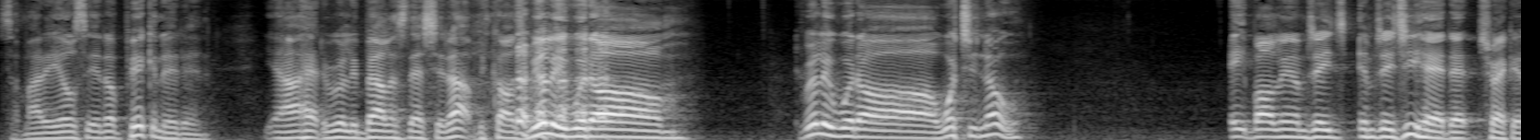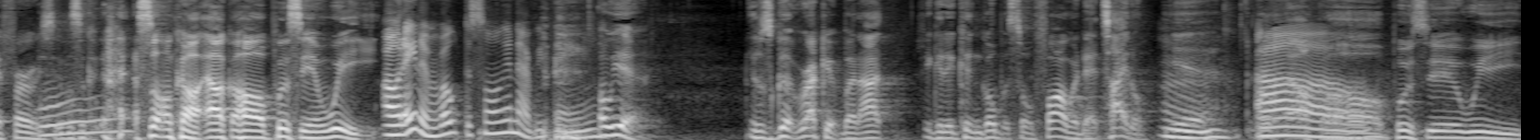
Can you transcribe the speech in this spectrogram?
somebody else ended up picking it, and yeah, I had to really balance that shit out because really with um, really with uh, what you know, Eight Ball and MJ, MJG had that track at first. It was a, a song called Alcohol, Pussy, and Weed. Oh, they done wrote the song and everything. Oh yeah, it was a good record, but I figured it couldn't go but so far with that title. Yeah. Alcohol, pussy, and weed.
